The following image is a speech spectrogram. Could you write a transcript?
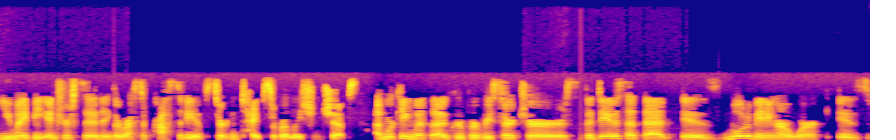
You might be interested in the reciprocity of certain types of relationships. I'm working with a group of researchers. The data set that is motivating our work is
